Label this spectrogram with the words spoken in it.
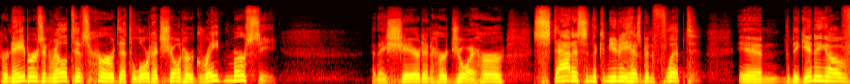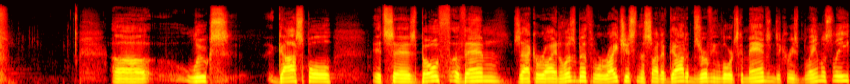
Her neighbors and relatives heard that the Lord had shown her great mercy, and they shared in her joy. Her status in the community has been flipped. In the beginning of uh, Luke's gospel, it says, Both of them, Zechariah and Elizabeth, were righteous in the sight of God, observing the Lord's commands and decrees blamelessly,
